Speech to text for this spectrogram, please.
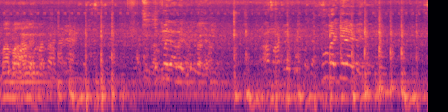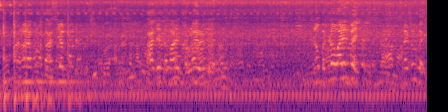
મામા. આવે આજે તમારે ખવડાવ્યું છે એનો બદલો વાળી ભાઈ નટુભાઈ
